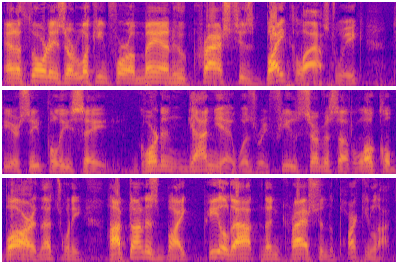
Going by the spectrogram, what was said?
And authorities are looking for a man who crashed his bike last week. T or C police say Gordon Gagne was refused service at a local bar, and that's when he hopped on his bike, peeled out, and then crashed in the parking lot.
